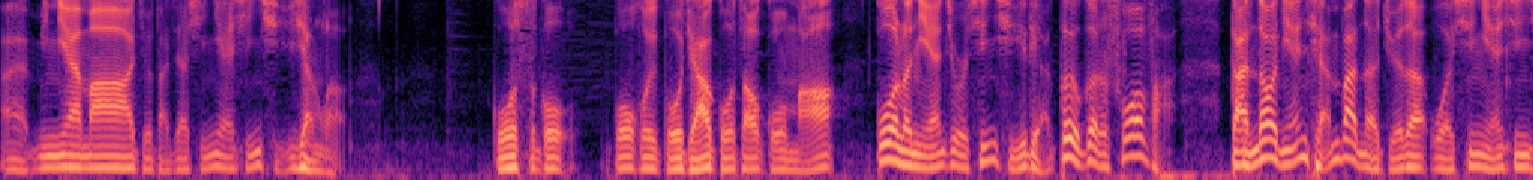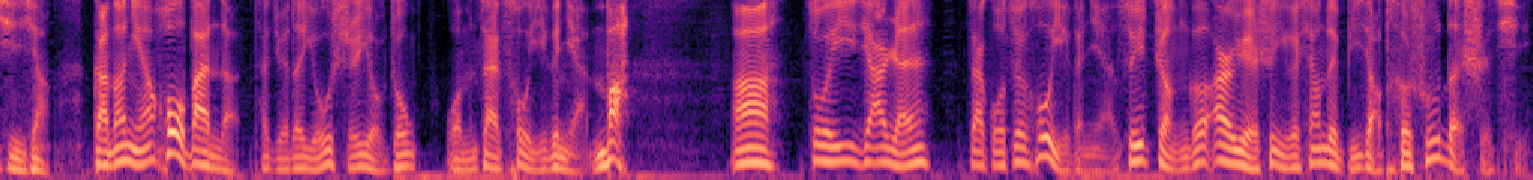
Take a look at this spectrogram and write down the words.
哎，明年嘛，就大家新年新气象了，各是各，各回各家，各找各妈。过了年就是新起点，各有各的说法。赶到年前办的，觉得我新年新气象；赶到年后办的，他觉得有始有终，我们再凑一个年吧。啊，作为一家人。再过最后一个年，所以整个二月是一个相对比较特殊的时期。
